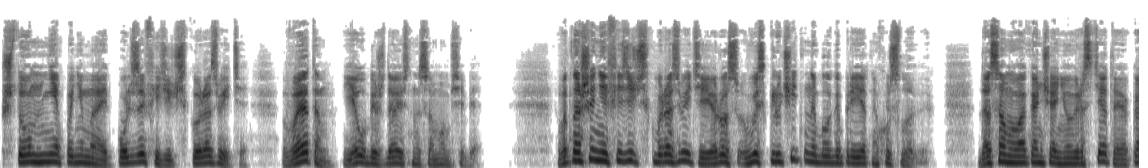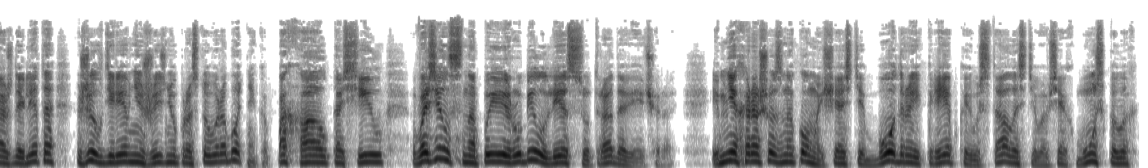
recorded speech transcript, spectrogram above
что он не понимает пользы физического развития. В этом я убеждаюсь на самом себе. В отношении физического развития я рос в исключительно благоприятных условиях. До самого окончания университета я каждое лето жил в деревне жизнью простого работника. Пахал, косил, возил снопы, рубил лес с утра до вечера. И мне хорошо знакомо счастье бодрой, крепкой усталости во всех мускулах,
